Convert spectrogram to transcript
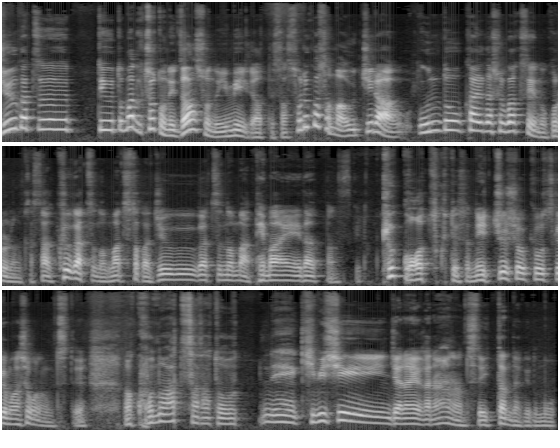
10月っていうと、まだちょっとね、残暑のイメージあってさ、それこそまあ、うちら、運動会が小学生の頃なんかさ、9月の末とか10月のまあ、手前だったんですけど、結構暑くてさ、熱中症気をつけましょうなんつって、まあ、この暑さだとね、厳しいんじゃないかななんつって言ったんだけども、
